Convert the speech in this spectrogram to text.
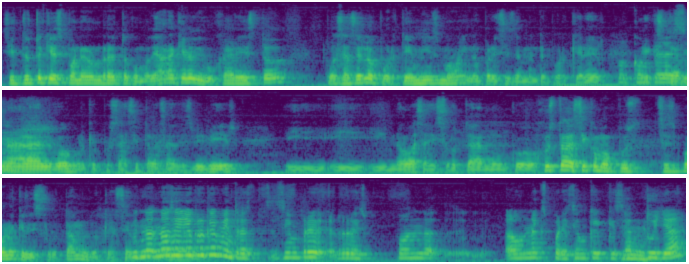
si tú te quieres poner un reto como de ahora quiero dibujar esto, pues hacerlo por ti mismo y no precisamente por querer externar algo, porque pues así te vas a desvivir y, y, y, no vas a disfrutar nunca. Justo así como pues se supone que disfrutamos lo que hacemos. Pues no, no sé, yo creo que mientras siempre a una expresión que, sea mm. tuya,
